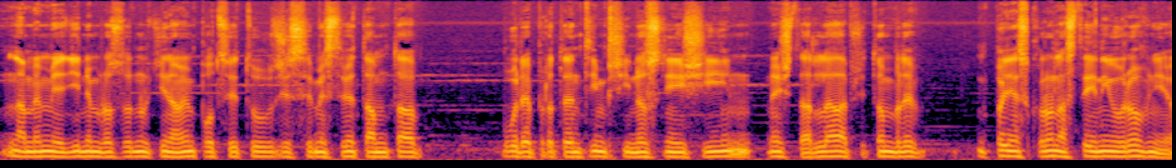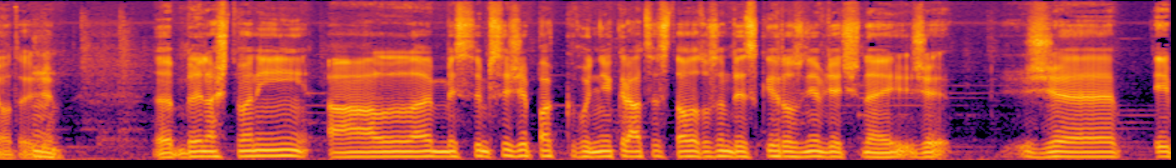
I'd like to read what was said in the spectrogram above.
na mém jediném rozhodnutí, na mém pocitu, že si myslím, že tam ta bude pro ten tým přínosnější než tahle, ale přitom byli úplně skoro na stejné úrovni, jo, takže eh, byli naštvaný, ale myslím si, že pak hodněkrát se stalo, a to jsem vždycky hrozně vděčný, že, že i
